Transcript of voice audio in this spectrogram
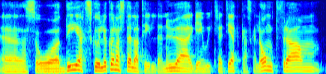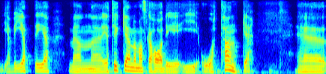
Eh, så det skulle kunna ställa till det. Nu är Game Week 31 ganska långt fram, jag vet det, men eh, jag tycker ändå man ska ha det i åtanke. Eh,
